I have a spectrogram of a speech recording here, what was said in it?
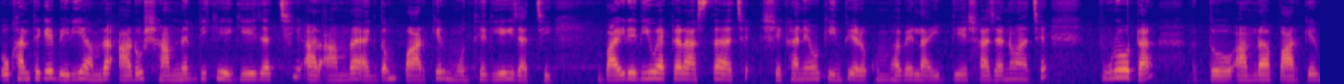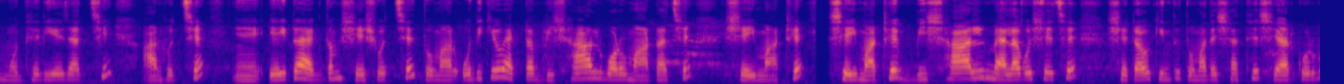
ওখান থেকে বেরিয়ে আমরা আরও সামনের দিকে এগিয়ে যাচ্ছি আর আমরা একদম পার্কের মধ্যে দিয়েই যাচ্ছি। বাইরে দিয়েও একটা রাস্তা আছে, সেখানেও কিন্তু এরকমভাবে লাইট দিয়ে সাজানো আছে পুরোটা। তো আমরা পার্কের মধ্যে দিয়ে যাচ্ছি আর হচ্ছে এইটা একদম শেষ হচ্ছে। তোমার ওদিকেও একটা বিশাল বড় মাঠ আছে, সেই মাঠে সেই মাঠে বিশাল মেলা বসেছে, সেটাও কিন্তু তোমাদের সাথে শেয়ার করব।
